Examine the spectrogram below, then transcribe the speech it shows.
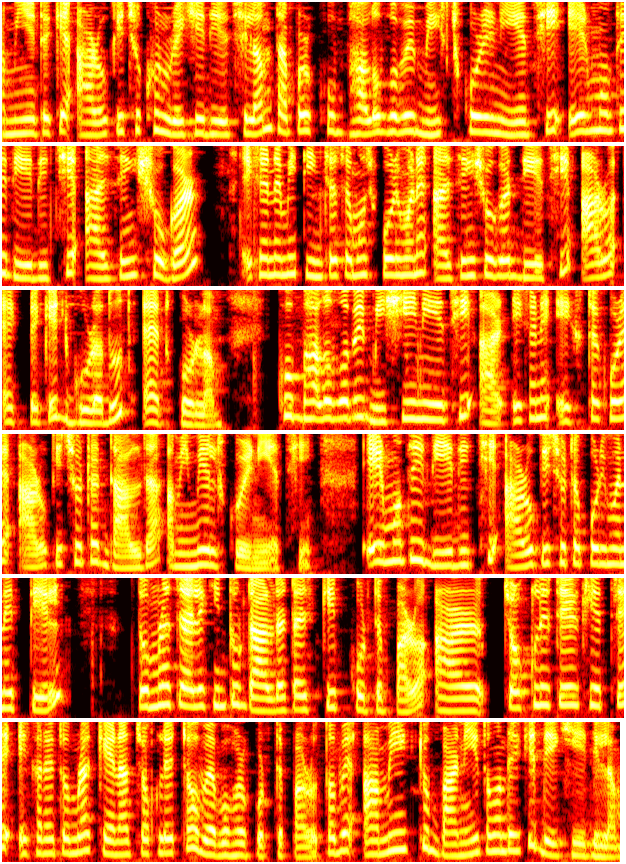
আমি এটাকে আরও কিছুক্ষণ রেখে দিয়েছিলাম, তারপর খুব ভালোভাবে মিক্সড করে নিয়েছি। এর মধ্যে দিয়ে দিচ্ছি আইসিং সুগার এখানে আমি তিন চা চামচ পরিমাণে আইসিং সুগার দিয়েছি আরও এক প্যাকেট গুঁড়া দুধ অ্যাড করলাম। খুব ভালোভাবে মিশিয়ে নিয়েছি আর এখানে এক্সট্রা করে আরও কিছুটা ডালডা আমি মেল্ট করে নিয়েছি। এর মধ্যে দিয়ে দিচ্ছি আরও কিছুটা পরিমাণে তেল। তোমরা চাইলে কিন্তু ডালডাটা স্কিপ করতে পারো আর চকলেটের ক্ষেত্রে এখানে তোমরা কেনা চকলেটটাও ব্যবহার করতে পারো। তবে আমি একটু বানিয়ে তোমাদেরকে দেখিয়ে দিলাম।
